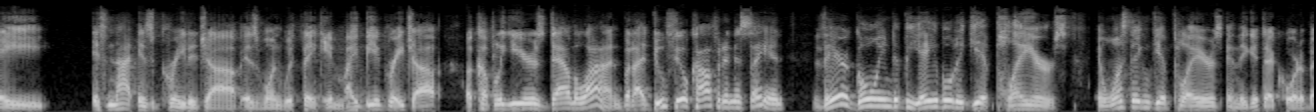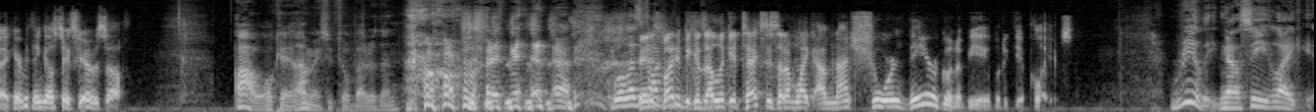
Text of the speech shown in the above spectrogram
a it's not as great a job as one would think. It might be a great job a couple of years down the line, but I do feel confident in saying they're going to be able to get players. And once they can get players and they get that quarterback, everything else takes care of itself. Oh, okay. That makes me feel better then. All right, man. Uh, well, let's talk. it's funny because I look at Texas and I'm like, I'm not sure they're going to be able to get players. Really? Now, see, like,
